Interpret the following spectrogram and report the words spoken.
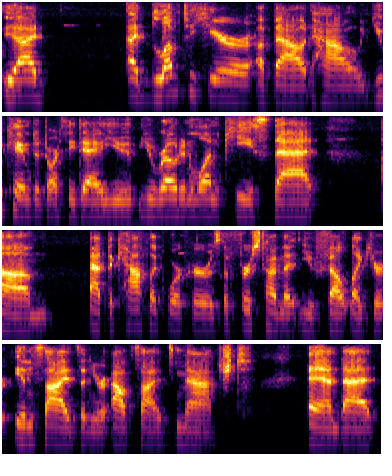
yeah, I'd, I'd love to hear about how you came to Dorothy Day. You you wrote in one piece that um, at the Catholic Worker was the first time that you felt like your insides and your outsides matched, and that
